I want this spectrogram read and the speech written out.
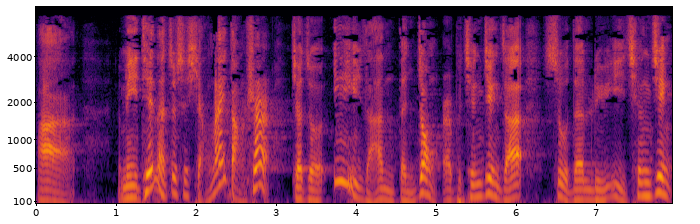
啊，每天呢就是想那档事儿，叫做依然等众而不清净者，素得履意清净。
